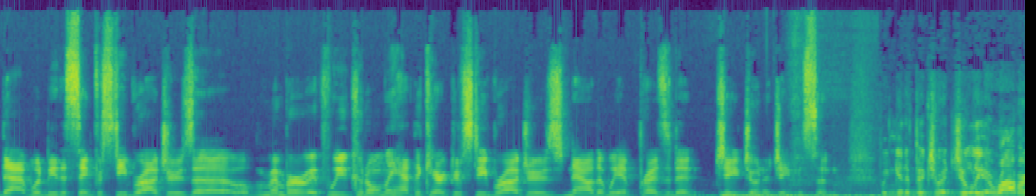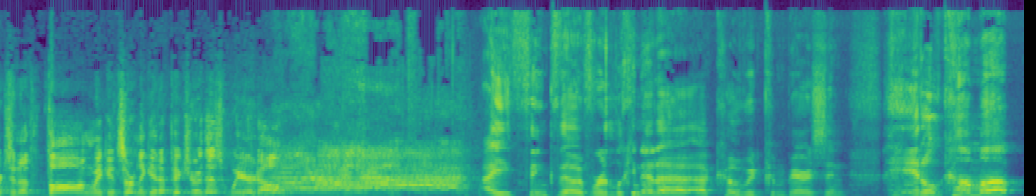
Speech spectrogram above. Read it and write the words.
that would be the same for Steve Rogers. Uh, remember, if we could only have the character of Steve Rogers now that we have President J. Jonah Jameson. If we can get a picture of Julia Roberts in a thong, we can certainly get a picture of this weirdo. I think though, if we're looking at a, a COVID comparison, it'll come up.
